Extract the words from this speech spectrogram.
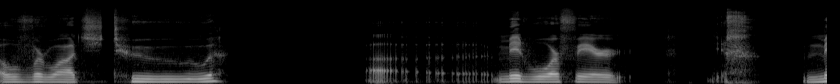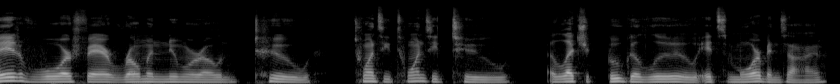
Overwatch Two uh, mid warfare, mid warfare Roman numeral 2, 2022, Electric Boogaloo, it's Morbin time.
